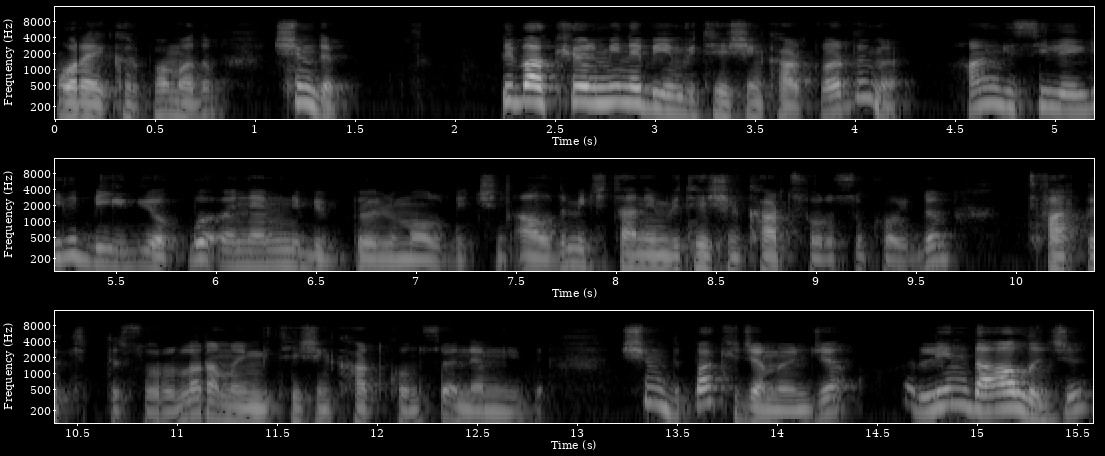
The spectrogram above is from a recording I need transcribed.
Orayı kırpamadım. Şimdi bir bakıyorum yine bir invitation kart var değil mi? Hangisiyle ilgili bilgi yok. Bu önemli bir bölüm olduğu için aldım. İki tane invitation kart sorusu koydum. Farklı tipte sorular ama invitation kart konusu önemliydi. Şimdi bakacağım önce. Linda alıcı,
